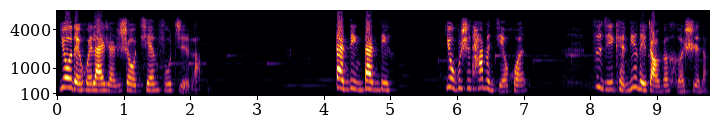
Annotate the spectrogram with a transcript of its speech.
又得回来忍受千夫指了。淡定，淡定，又不是他们结婚。”自己肯定得找个合适的，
